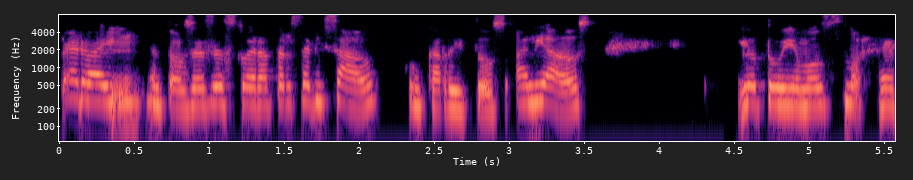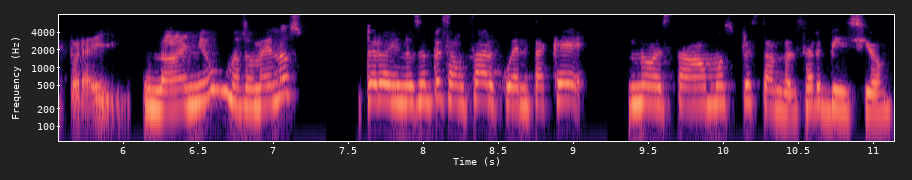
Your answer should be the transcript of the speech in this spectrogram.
Pero ahí, entonces esto era tercerizado con carritos aliados. Lo tuvimos, no sé, por ahí un año más o menos, pero ahí nos empezamos a dar cuenta que no estábamos prestando el servicio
